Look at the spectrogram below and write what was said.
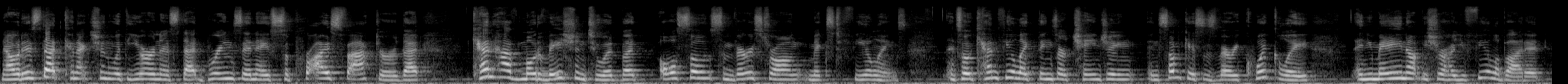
Now, it is that connection with Uranus that brings in a surprise factor that can have motivation to it, but also some very strong mixed feelings. And so it can feel like things are changing in some cases very quickly, and you may not be sure how you feel about it.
